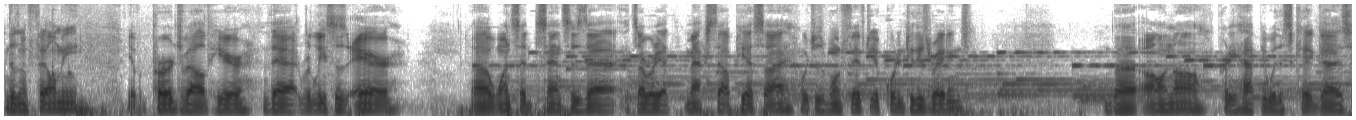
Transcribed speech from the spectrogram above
It doesn't fail me you have a purge valve here that releases air uh, once it senses that it's already at maxed out PSI, which is 150 according to these ratings. But all in all, pretty happy with this kit, guys.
